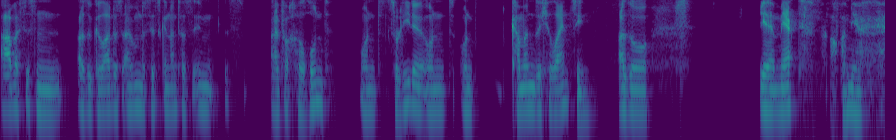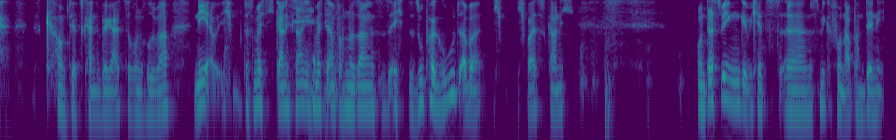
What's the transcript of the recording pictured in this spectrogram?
aber es ist ein, also gerade das Album, das du jetzt genannt hast, ist einfach rund und solide und, und kann man sich reinziehen. Also ihr merkt auch bei mir, kommt jetzt keine Begeisterung rüber. Nee, ich, das möchte ich gar nicht sagen. Ich möchte einfach nur sagen, es ist echt super gut, aber ich, ich weiß gar nicht. Und deswegen gebe ich jetzt äh, das Mikrofon ab an Danny.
